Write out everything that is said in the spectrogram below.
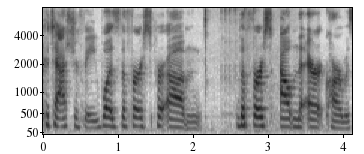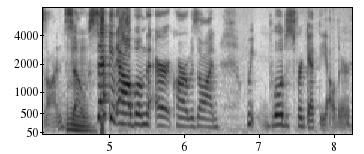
catastrophe was the first per, um the first album that Eric Carr was on. So Mhm. second album that Eric Carr was on, we we'll just forget the Elder.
